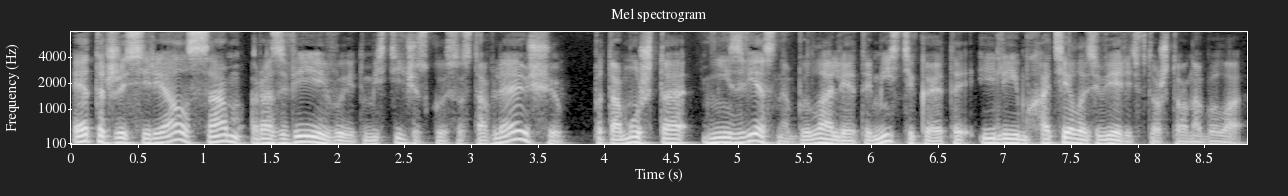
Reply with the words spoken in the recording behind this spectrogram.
этот же сериал сам развеивает мистическую составляющую, потому что неизвестно, была ли это мистика, это или им хотелось верить в то, что она была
